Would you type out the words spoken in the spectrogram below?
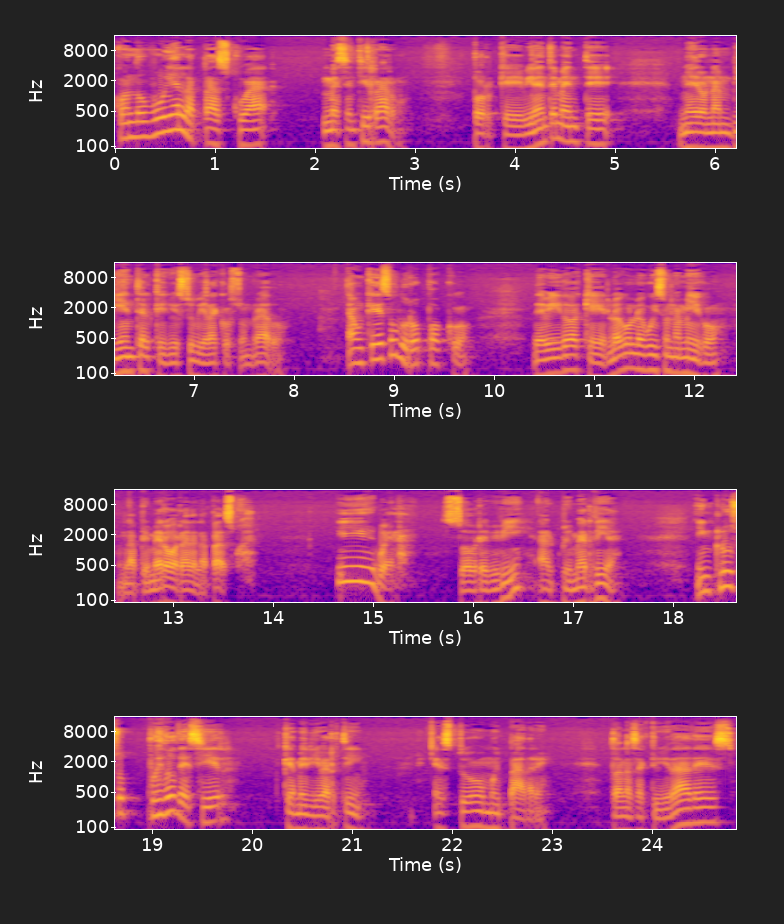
Cuando voy a la Pascua me sentí raro, porque evidentemente no era un ambiente al que yo estuviera acostumbrado. Aunque eso duró poco, debido a que luego luego hice un amigo en la primera hora de la Pascua. Y bueno, sobreviví al primer día. Incluso puedo decir que me divertí. Estuvo muy padre. Todas las actividades,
